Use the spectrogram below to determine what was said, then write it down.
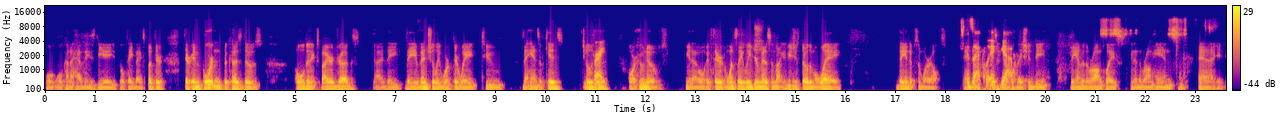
will, will kind of have these DA bill take backs, but they're they're important because those old and expired drugs uh, they they eventually work their way to the hands of kids, children, right. or who knows. You know, if they're once they leave your medicine box, if you just throw them away, they end up somewhere else. Exactly. Yeah. Where they should be. They end up in the wrong place and in the wrong hands. And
